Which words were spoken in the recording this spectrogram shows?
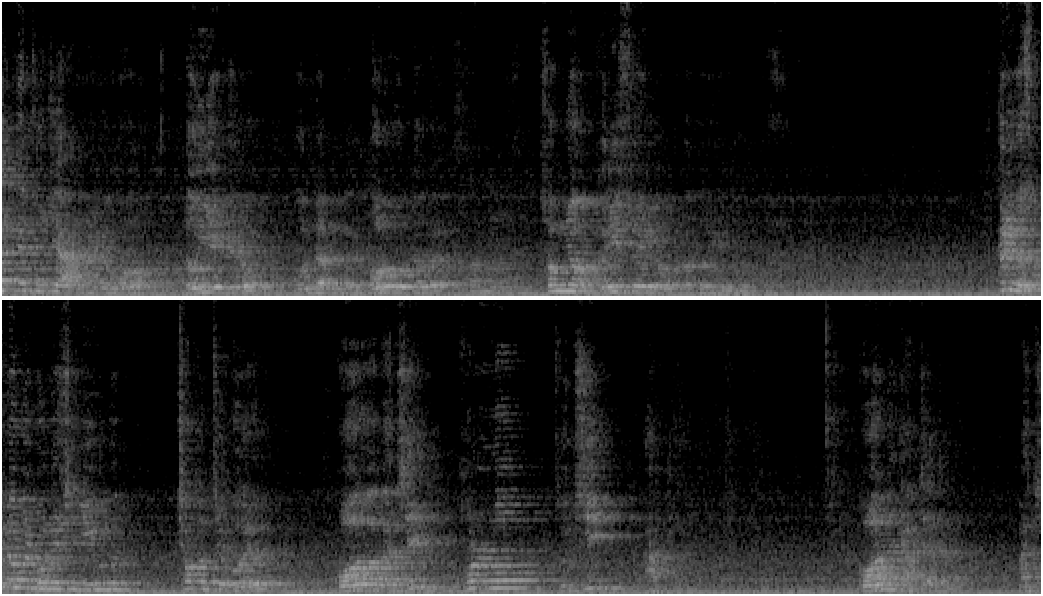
있게 두지 않으려고 너희에게로 온다는 거예요. 뭐로 온다고요? 성령 그리스도의 영으로 너희에게 온 거예요. 그러니까 성령을 보내신 이유는 첫 번째 뭐예요? 고아와 같이 홀로 두지 않게. 고아는 약자잖아요. 맞지?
